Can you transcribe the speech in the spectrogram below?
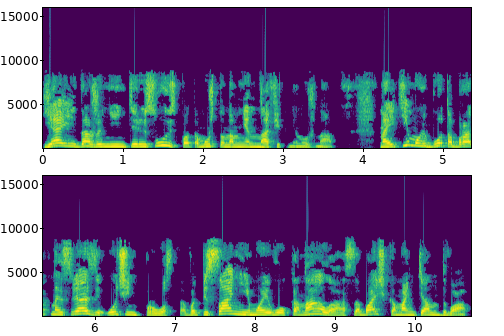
Я ей даже не интересуюсь, потому что она мне нафиг не нужна. Найти мой бот обратной связи очень просто. В описании моего канала собачка Монтян 2.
